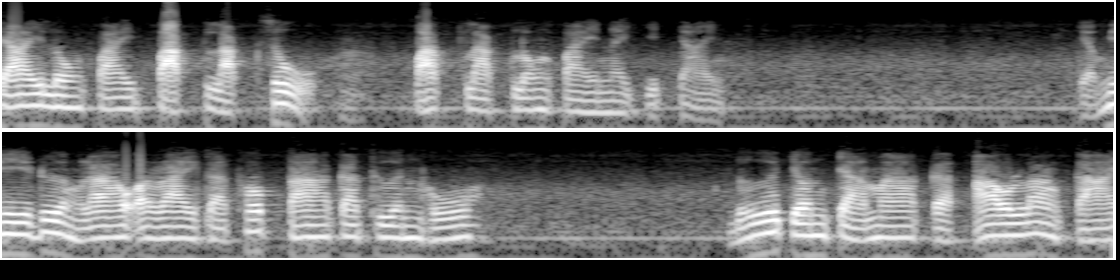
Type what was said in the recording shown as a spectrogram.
ใจลงไปปักหลักสู้ ปักหลักลงไปในจิตใจ จะมีเรื่องราวอะไรกระทบตากระเทือนหู หรือจนจะมากะเอาร่างกาย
